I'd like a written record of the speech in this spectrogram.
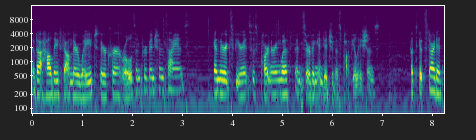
about how they found their way to their current roles in prevention science and their experiences partnering with and serving Indigenous populations. Let's get started.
